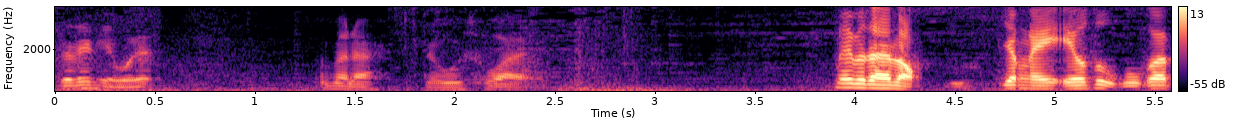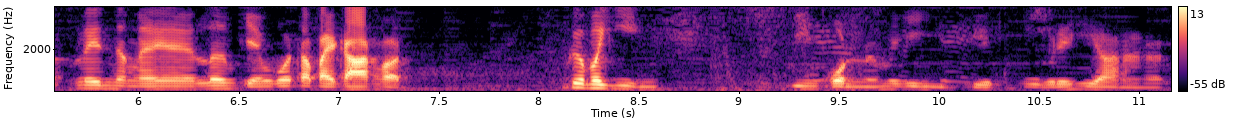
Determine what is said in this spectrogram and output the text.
จะได้เหนียวไว้ไม่เป็นไรเดี๋ยวกูช่วย ไม่เป็นไรหรอก ยังไงเอลสูกูก็เล่นยังไงเริ่มเกมกูก็จะไปกลางก่อน เพื่อไปยิง ยิงคนนะไม่ยิงทีกูไม่ได้เที่ยนะนั้น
